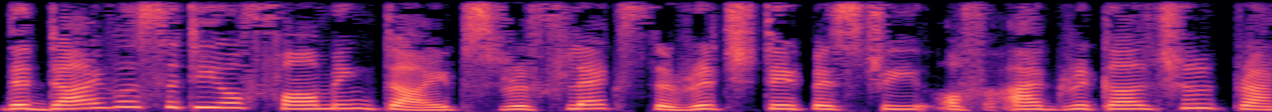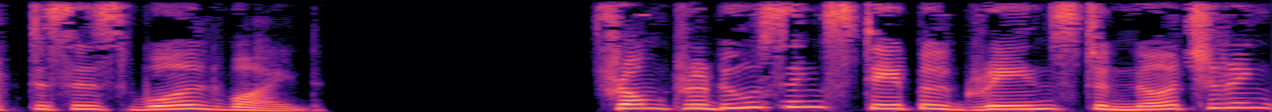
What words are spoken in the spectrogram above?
The diversity of farming types reflects the rich tapestry of agricultural practices worldwide. From producing staple grains to nurturing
